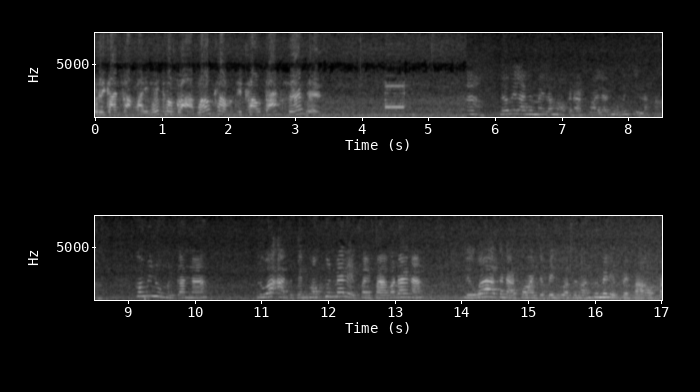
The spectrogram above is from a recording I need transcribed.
บริการจากหมายเลขโทรกลับ Welcome to callback service อ้าวแล้วเวลาทำไมเราห่อกระดาษฟอยล์แล้วโทรไม่ติดล่ะคะ ก็ไม่รู้เหมือนกันนะ หรือว่าอาจจะเป็นเพราะขึ้นแม่เหล็กไฟฟ้าก็ได้นะ หรือว่ากระดาษฟอยล์จะเป็นตัวสะท้อนคลื่นแม่เหล็กไฟฟ้าออกไป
